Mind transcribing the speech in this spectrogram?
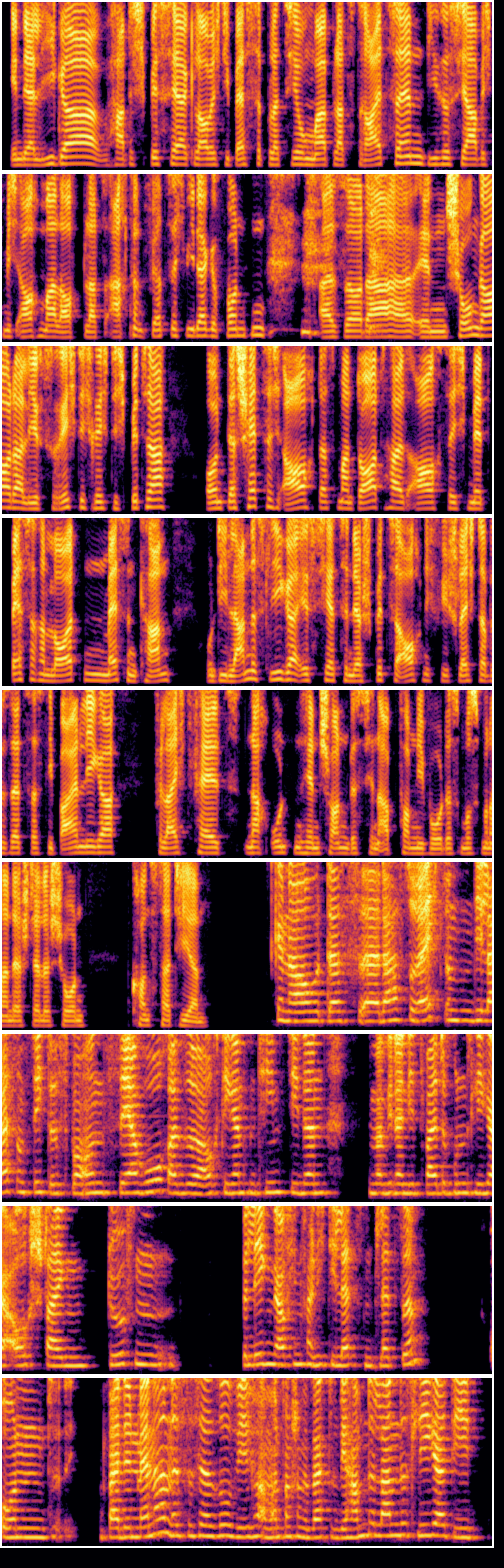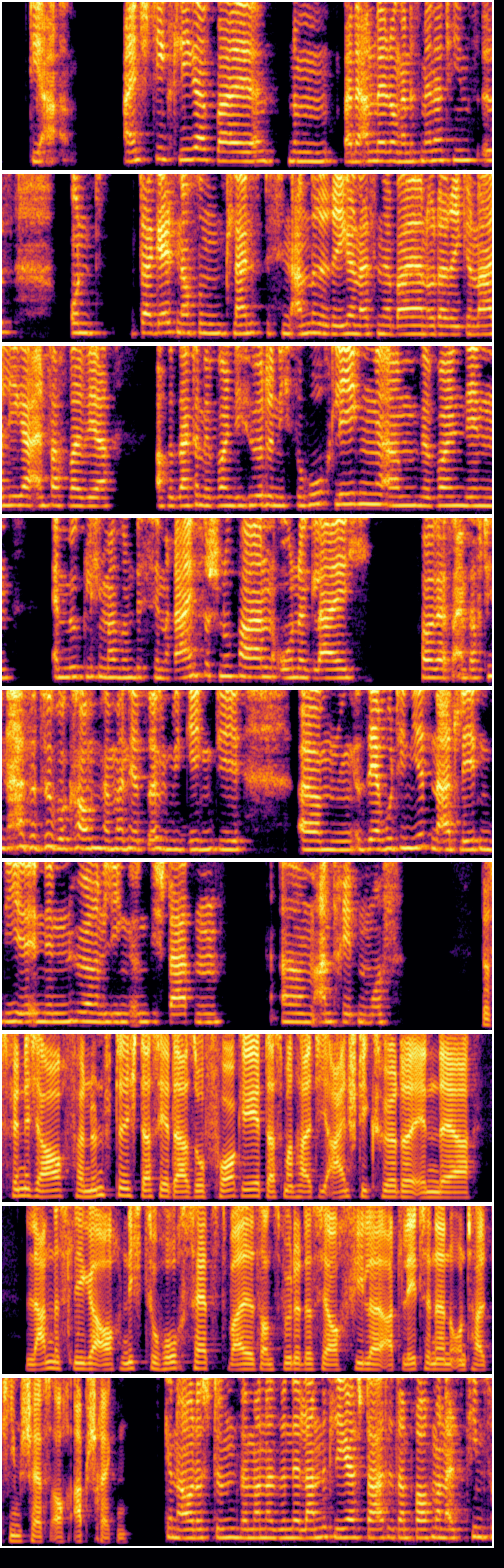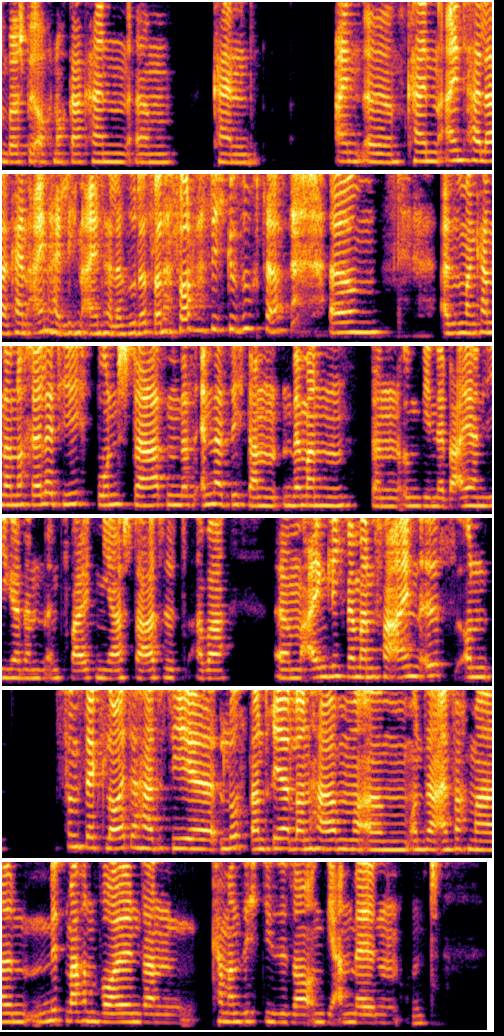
In der Liga hatte ich bisher, glaube ich, die beste Platzierung mal Platz 13. Dieses Jahr habe ich mich auch mal auf Platz 48 wiedergefunden. Also da in Schongau, da lief es richtig, richtig bitter. Und das schätze ich auch, dass man dort halt auch sich mit besseren Leuten messen kann. Und die Landesliga ist jetzt in der Spitze auch nicht viel schlechter besetzt als die Bayernliga. Vielleicht fällt es nach unten hin schon ein bisschen ab vom Niveau. Das muss man an der Stelle schon konstatieren. Genau, das, äh, da hast du recht. Und die Leistungsdichte ist bei uns sehr hoch. Also auch die ganzen Teams, die dann immer wieder in die zweite Bundesliga aufsteigen dürfen, belegen da auf jeden Fall nicht die letzten Plätze. Und bei den Männern ist es ja so, wie am Anfang schon gesagt, wir haben eine Landesliga, die die Einstiegsliga bei, einem, bei der Anmeldung eines Männerteams ist. Und da gelten auch so ein kleines bisschen andere Regeln als in der Bayern- oder Regionalliga, einfach weil wir auch gesagt haben, wir wollen die Hürde nicht so hochlegen. Ähm, wir wollen den ermöglichen, mal so ein bisschen reinzuschnuppern, ohne gleich Vollgas eins auf die Nase zu bekommen, wenn man jetzt irgendwie gegen die ähm, sehr routinierten Athleten, die in den höheren Ligen irgendwie starten, ähm, antreten muss. Das finde ich auch vernünftig, dass ihr da so vorgeht, dass man halt die Einstiegshürde in der Landesliga auch nicht zu hoch setzt, weil sonst würde das ja auch viele Athletinnen und halt Teamchefs auch abschrecken. Genau, das stimmt. Wenn man also in der Landesliga startet, dann braucht man als Team zum Beispiel auch noch gar keinen, ähm, keinen, ein, äh, keinen Einteiler, keinen einheitlichen Einteiler. So, das war das Wort, was ich gesucht habe. Ähm, also man kann dann noch relativ bunt starten. Das ändert sich dann, wenn man dann irgendwie in der Bayernliga dann im zweiten Jahr startet. Aber ähm, eigentlich, wenn man ein Verein ist und fünf, sechs Leute hat, die Lust an Triathlon haben ähm, und da einfach mal mitmachen wollen, dann kann man sich die Saison irgendwie anmelden und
